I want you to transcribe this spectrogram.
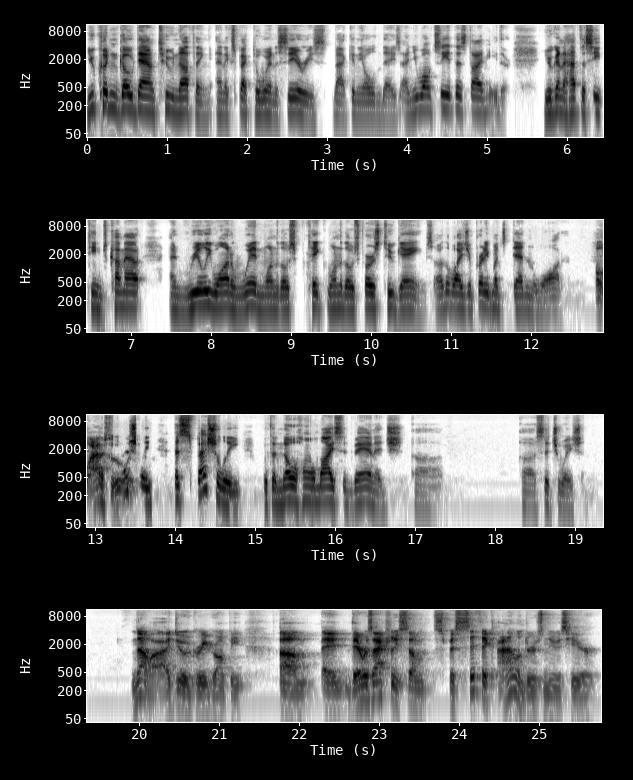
You couldn't go down two nothing and expect to win a series back in the olden days, and you won't see it this time either. You're going to have to see teams come out and really want to win one of those, take one of those first two games. Otherwise, you're pretty much dead in the water. Oh, absolutely. Especially, especially with a no home ice advantage uh, uh, situation. No, I do agree, Grumpy. Um, and there was actually some specific Islanders news here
